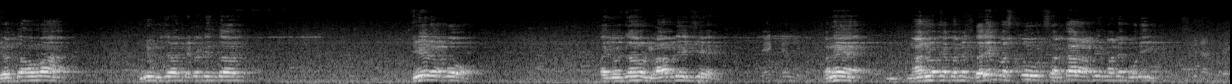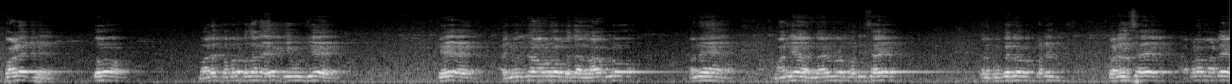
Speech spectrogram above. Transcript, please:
યોજનાઓમાં ન્યૂ ગુજરાત પેટર્નની અંદર જે લોકો આ યોજનાનો લાભ લે છે. અને માનો કે તમે દરેક વસ્તુ સરકાર આપણી માટે પૂરી પાડે છે, તો મારે તમારા બધાને એ કહેવું છે કે આ યોજનાઓનો બધા લાભ લો અને માન્ય નરેન્દ્ર મોદી સાહેબ અને ભૂપેન્દ્ર પટેલ પટેલ સાહેબ આપણા માટે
